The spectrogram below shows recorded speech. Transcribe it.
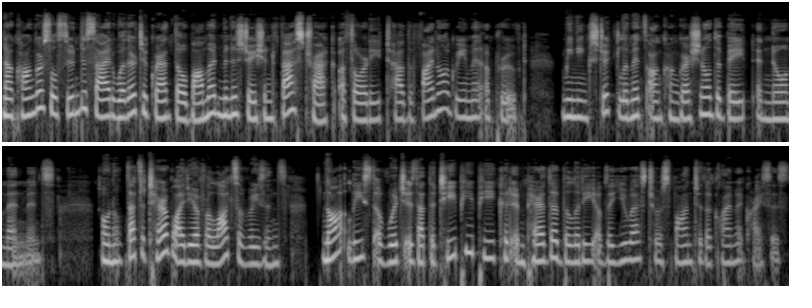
Now, Congress will soon decide whether to grant the Obama administration fast track authority to have the final agreement approved, meaning strict limits on congressional debate and no amendments. Oh no, that's a terrible idea for lots of reasons, not least of which is that the TPP could impair the ability of the U.S. to respond to the climate crisis.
